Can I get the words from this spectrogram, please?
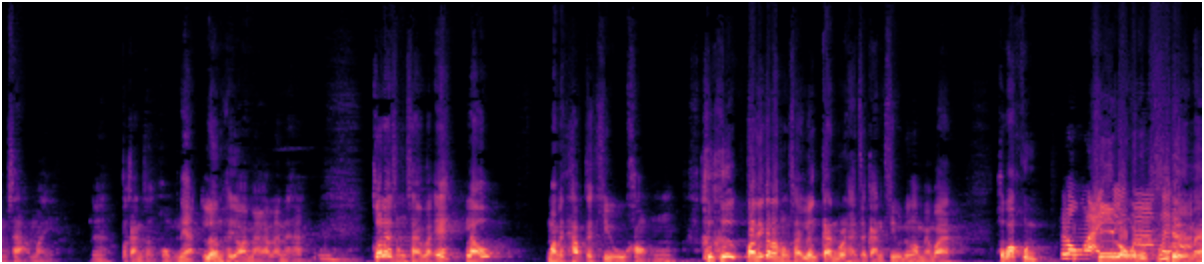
.33 ใหม่นะประกันสังคมเนี่ยเริ่มทยอยมากันแล้วนะฮะอืมก็เลยสงสัยว่าเอ๊ะ แล้วมาไปทับกับคิวของ คือคือตอนนี้กำลังสงสัยเรื่องการบริหารจัดการคิวนึกออกไหมว่า เพราะว่าคุณลงหลายที่ที่ลงมาทุกที่มากเลยใช่ไหม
